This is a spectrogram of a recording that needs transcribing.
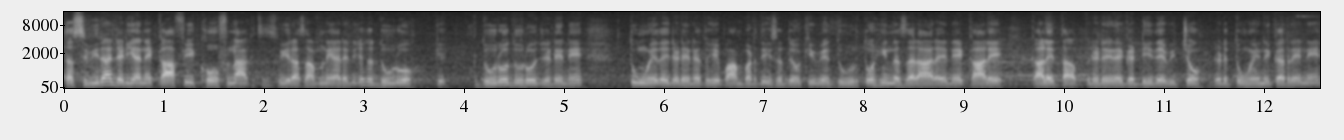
ਤਸਵੀਰਾਂ ਜਿਹੜੀਆਂ ਨੇ ਕਾਫੀ ਖੌਫਨਾਕ ਤਸਵੀਰਾਂ ਸਾਹਮਣੇ ਆ ਰਹੀਆਂ ਨੇ ਜਿੱਥੇ ਦੂਰੋਂ ਕਿ- ਦੂਰੋਂ ਦੂਰੋਂ ਜਿਹੜੇ ਨੇ ਧੂਏ ਦੇ ਜਿਹੜੇ ਨੇ ਤੁਸੀਂ ਭਾਂਬੜ ਦੇਖ ਸਕਦੇ ਹੋ ਕਿਵੇਂ ਦੂਰ ਤੋਂ ਹੀ ਨਜ਼ਰ ਆ ਰਹੇ ਨੇ ਕਾਲੇ ਕਾਲੇ ਤਪ ਜਿਹੜੇ ਨੇ ਗੱਡੀ ਦੇ ਵਿੱਚੋਂ ਜਿਹੜੇ ਧੂਏ ਨਿਕਲ ਰਹੇ ਨੇ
